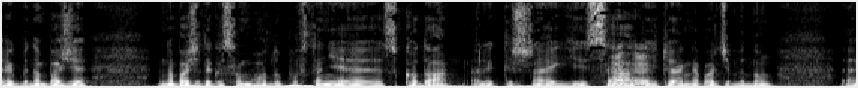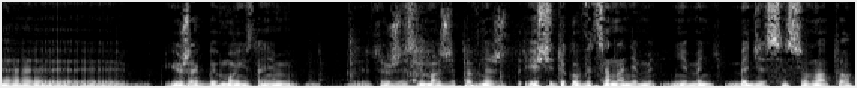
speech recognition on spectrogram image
jakby na bazie, na bazie tego samochodu powstanie Skoda elektryczna, jak i Seat mhm. i to jak najbardziej będą e, już jakby moim zdaniem to już jest niemalże pewne, że jeśli tylko wycena nie, nie będzie sensowna, to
